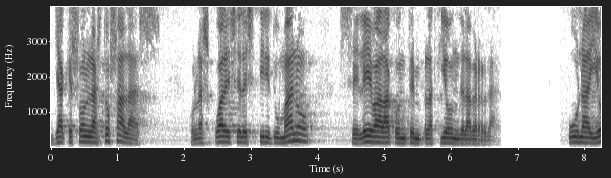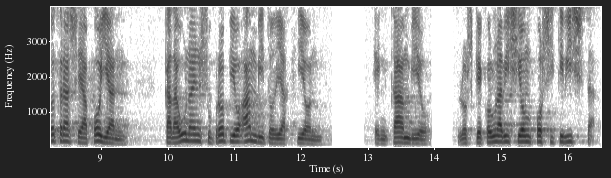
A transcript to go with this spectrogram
ya que son las dos alas con las cuales el espíritu humano se eleva a la contemplación de la verdad. Una y otra se apoyan, cada una en su propio ámbito de acción. En cambio, los que con una visión positivista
